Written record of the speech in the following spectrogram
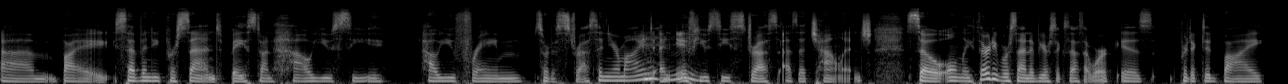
um, by 70% based on how you see how you frame sort of stress in your mind mm-hmm. and if mm-hmm. you see stress as a challenge. So only 30% of your success at work is predicted by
